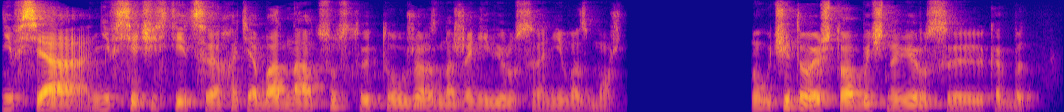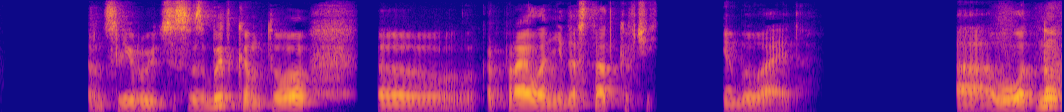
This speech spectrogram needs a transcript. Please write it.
не, вся, не все частицы, а хотя бы одна отсутствует, то уже размножение вируса невозможно. Ну, учитывая, что обычно вирусы как бы транслируются с избытком, то Э, как правило, недостатков не бывает. А, вот. Ну,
